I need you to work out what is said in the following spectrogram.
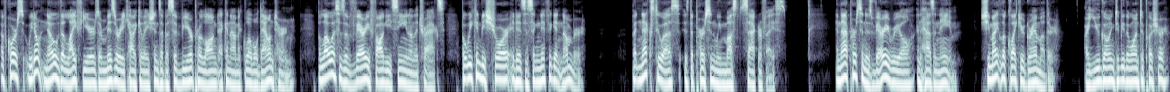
Of course, we don't know the life years or misery calculations of a severe, prolonged economic global downturn. Below us is a very foggy scene on the tracks, but we can be sure it is a significant number. But next to us is the person we must sacrifice. And that person is very real and has a name. She might look like your grandmother. Are you going to be the one to push her?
